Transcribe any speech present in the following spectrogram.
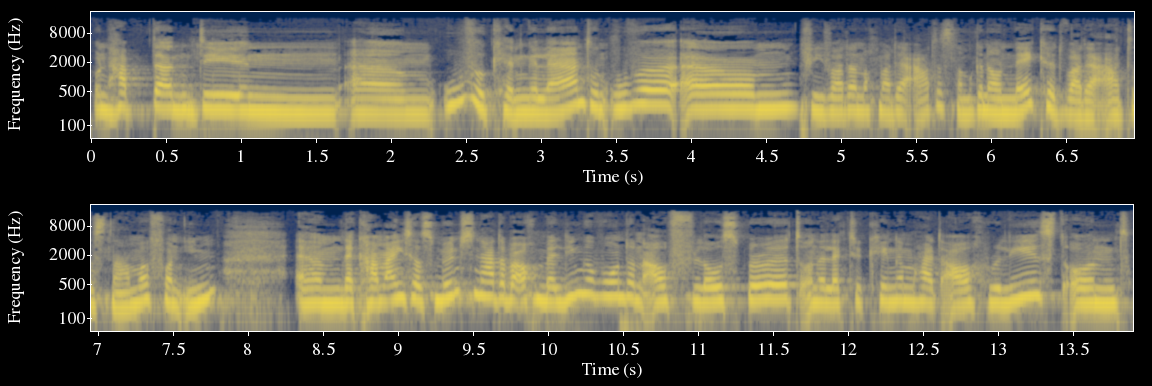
und habe dann den ähm, Uwe kennengelernt. Und Uwe, ähm, wie war da nochmal der Artistname? Genau, Naked war der Artistname von ihm. Ähm, der kam eigentlich aus München, hat aber auch in Berlin gewohnt und auch Flow Spirit und Electric Kingdom halt auch released und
